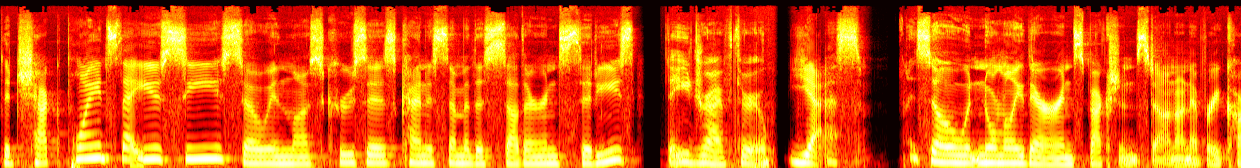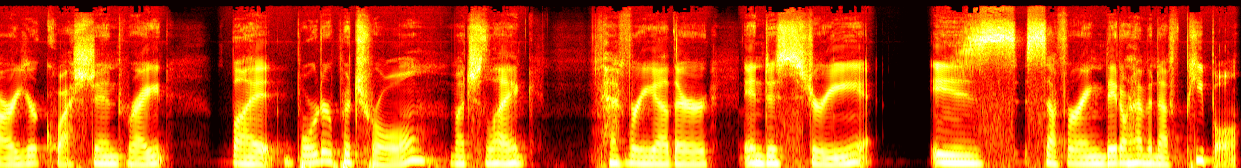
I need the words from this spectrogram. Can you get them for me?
The checkpoints that you see, so in Las Cruces, kind of some of the southern cities that you drive through. Yes. So normally there are inspections done on every car. You're questioned, right? But Border Patrol, much like every other industry, is suffering. They don't have enough people.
